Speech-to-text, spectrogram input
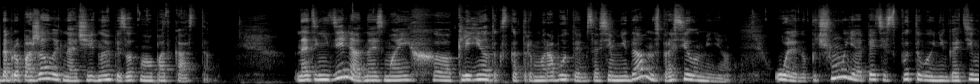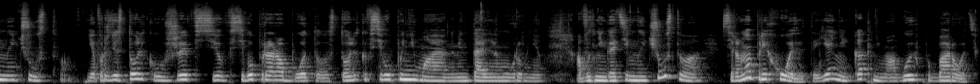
Добро пожаловать на очередной эпизод моего подкаста. На этой неделе одна из моих э, клиенток, с которой мы работаем совсем недавно, спросила меня, Оля, ну почему я опять испытываю негативные чувства? Я вроде столько уже все, всего проработала, столько всего понимаю на ментальном уровне, а вот негативные чувства все равно приходят, и я никак не могу их побороть.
